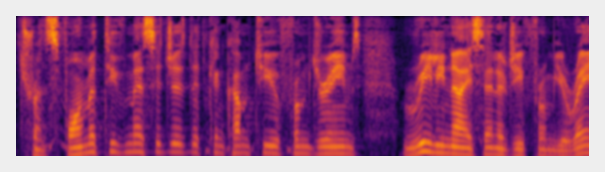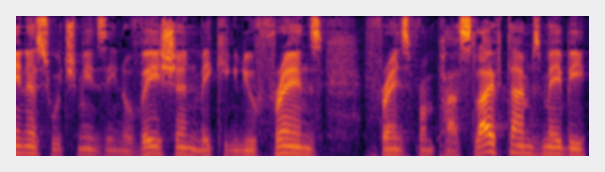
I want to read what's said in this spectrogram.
transformative messages that can come to you from dreams, really nice energy from Uranus, which means innovation, making new friends, friends from past lifetimes, maybe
